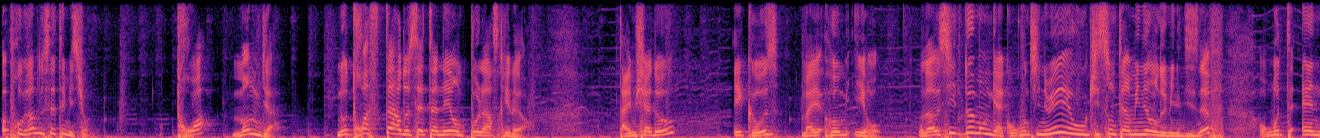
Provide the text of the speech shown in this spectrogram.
Au programme de cette émission, 3 mangas. Nos trois stars de cette année en polar thriller. Time Shadow, Echoes, My Home Hero. On a aussi deux mangas qui ont continué ou qui sont terminés en 2019, Root End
